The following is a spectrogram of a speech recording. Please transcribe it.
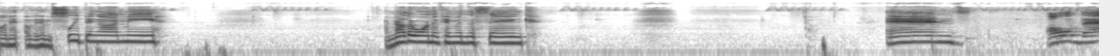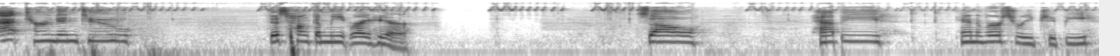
One of him sleeping on me. Another one of him in the sink. And all of that turned into this hunk of meat right here. So, happy anniversary, Chippy.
